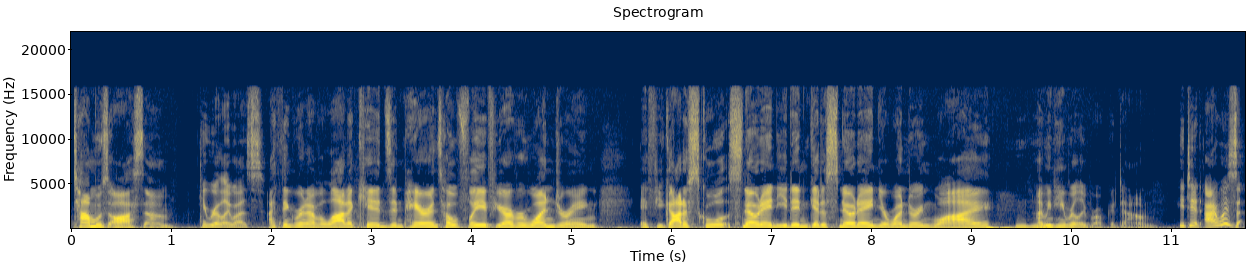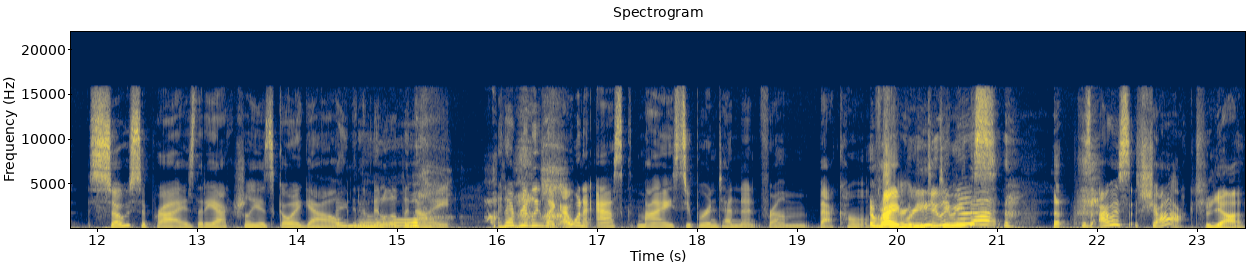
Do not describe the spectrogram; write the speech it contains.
Tom was awesome. He really was. I think we're going to have a lot of kids and parents, hopefully, if you're ever wondering if you got a school snow day and you didn't get a snow day and you're wondering why, I mean, he really broke it down. He did. I was so surprised that he actually is going out in the middle of the night. And I really like. I want to ask my superintendent from back home. Right? Are were you doing, this? that? Because I was shocked. Yeah.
